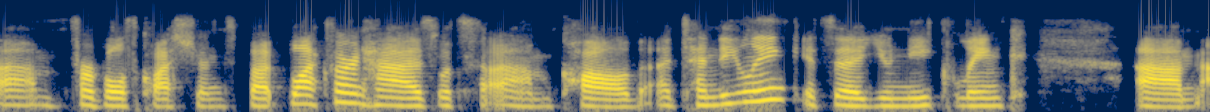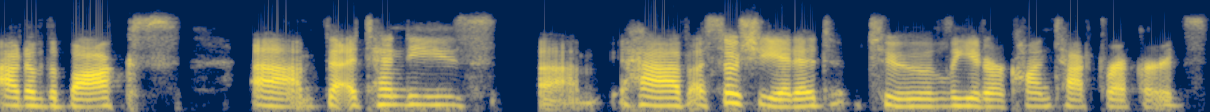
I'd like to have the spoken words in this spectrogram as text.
um, for both questions. But Blackthorn has what's um, called attendee link. It's a unique link um, out of the box um, that attendees um, have associated to lead or contact records.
